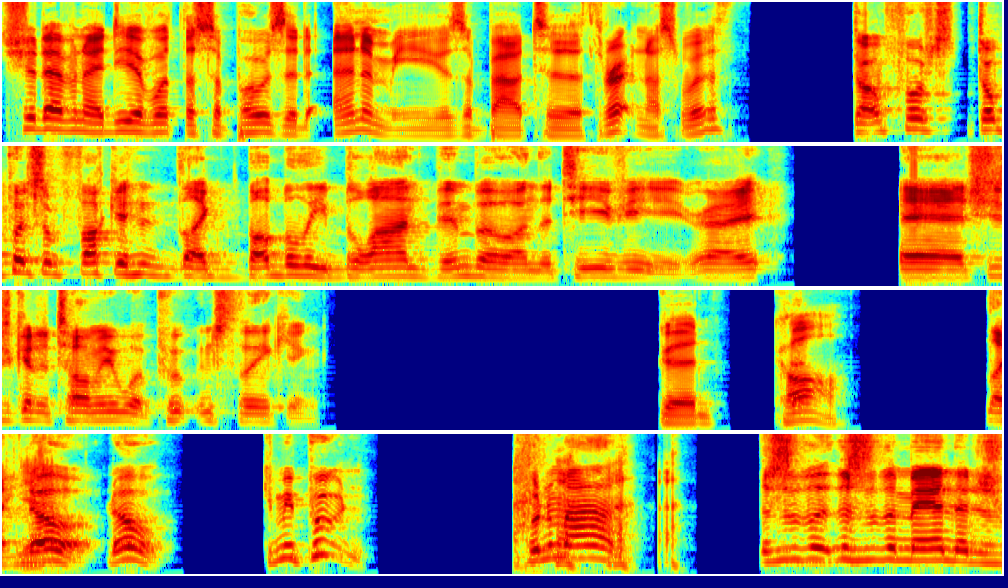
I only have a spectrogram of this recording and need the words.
Should have an idea of what the supposed enemy is about to threaten us with. Don't don't put some fucking like bubbly blonde bimbo on the TV, right? And she's gonna tell me what Putin's thinking. Good call. Like, Yeah. no, no, give me Putin. Put him on. This is the this is the man that is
